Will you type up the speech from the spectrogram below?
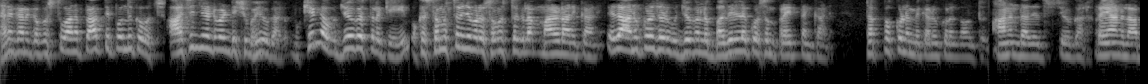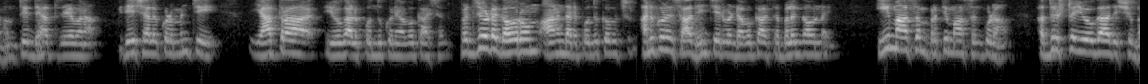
ధన కనుక వస్తువాన్ని ప్రాప్తి పొందుకోవచ్చు. ఆశించినటువంటి శుభయోగాలు. ముఖ్యంగా ఉద్యోగస్తులకి ఒక సంస్థ నుంచి మరో సంస్థగా మారడానికి కానీ లేదా అనుకున్న చోటు ఉద్యోగంలో బదిలీల కోసం ప్రయత్నం కానీ తప్పకుండా మీకు అనుకూలంగా ఉంటుంది. ఆనందాది ఉద్యోగాలు ప్రయాణ లాభం తీర్థయాత్ర సేవన విదేశాలకు కూడా మంచి యాత్రా యోగాలు పొందుకునే అవకాశాలు. ప్రతి చోట గౌరవం ఆనందాన్ని పొందుకోవచ్చు. అనుకుని సాధించేటువంటి అవకాశాలు బలంగా ఉన్నాయి. ఈ మాసం ప్రతి మాసం కూడా అదృష్ట యోగాది శుభ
